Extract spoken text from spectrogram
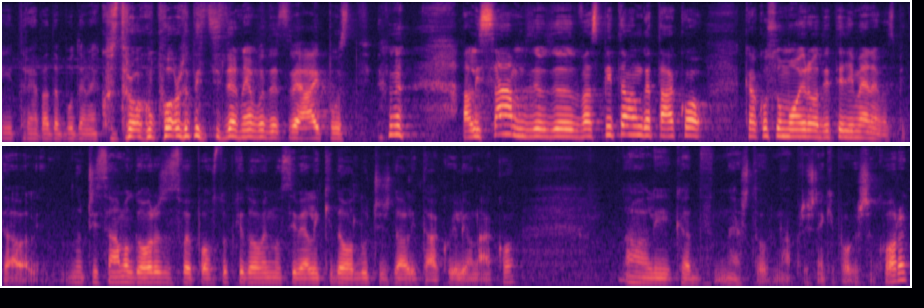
i treba da bude neko strog u porodici, da ne bude sve aj pusti. Ali sam, vaspitavam ga tako kako su moji roditelji mene vaspitavali. Znači, sam odgovaraš za svoje postupke, dovoljno si veliki da odlučiš da li tako ili onako. Ali kad nešto napriš neki pogrešan korak,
